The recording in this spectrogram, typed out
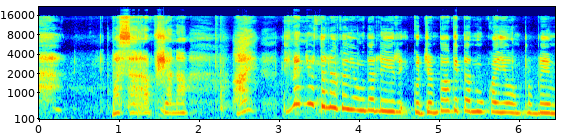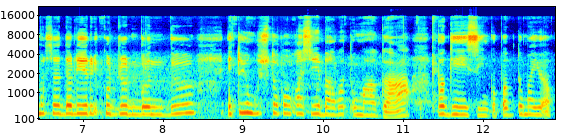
Masarap siya na, ay, tingnan niyo talaga yung daliri ko dyan. Bakit ano kayo ang problema sa daliri ko dyan, bando? Ito yung gusto ko kasi bawat umaga, pagising ko, pag tumayo ako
